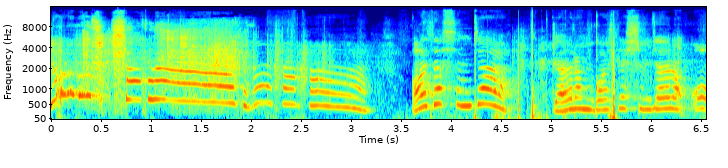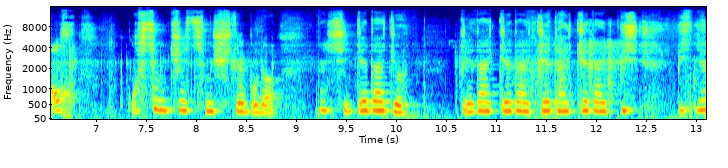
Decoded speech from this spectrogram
Yaramaz uşaqlar! Ha ha ha! Qardaşım gəl. Gəlirəm qardaşım, gəlirəm. Oh! Başım keçmişdi bura. Nəsə gedək. Gedək, gedək, gedək, gedək. Biz biz nə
